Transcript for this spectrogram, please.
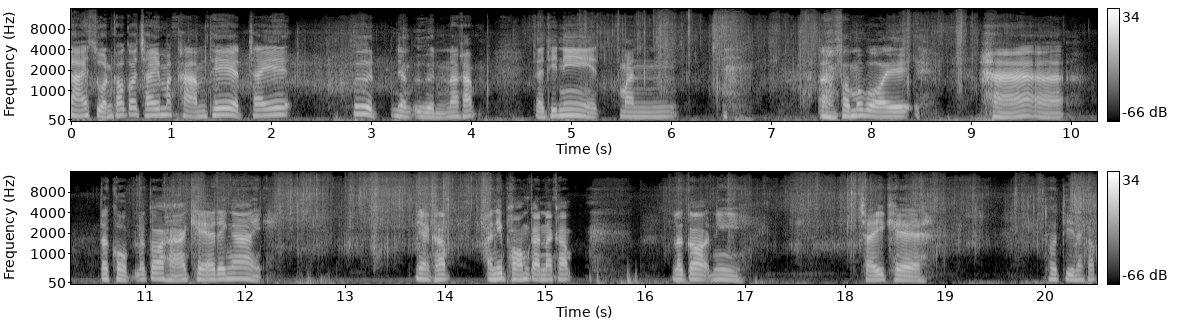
หลาย ๆ สวนเขาก็ใช้มะขามเทศใช้พืชอย่างอื่นนะครับ แต่ที่นี่มันฟาร์มบอยหาตะขบแล้วก็หาแครได้ง่าย เนี่ยครับ อันนี้พร้อมกันนะครับ แล้วก็นี่ใช้แครโทษทีนะครับ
